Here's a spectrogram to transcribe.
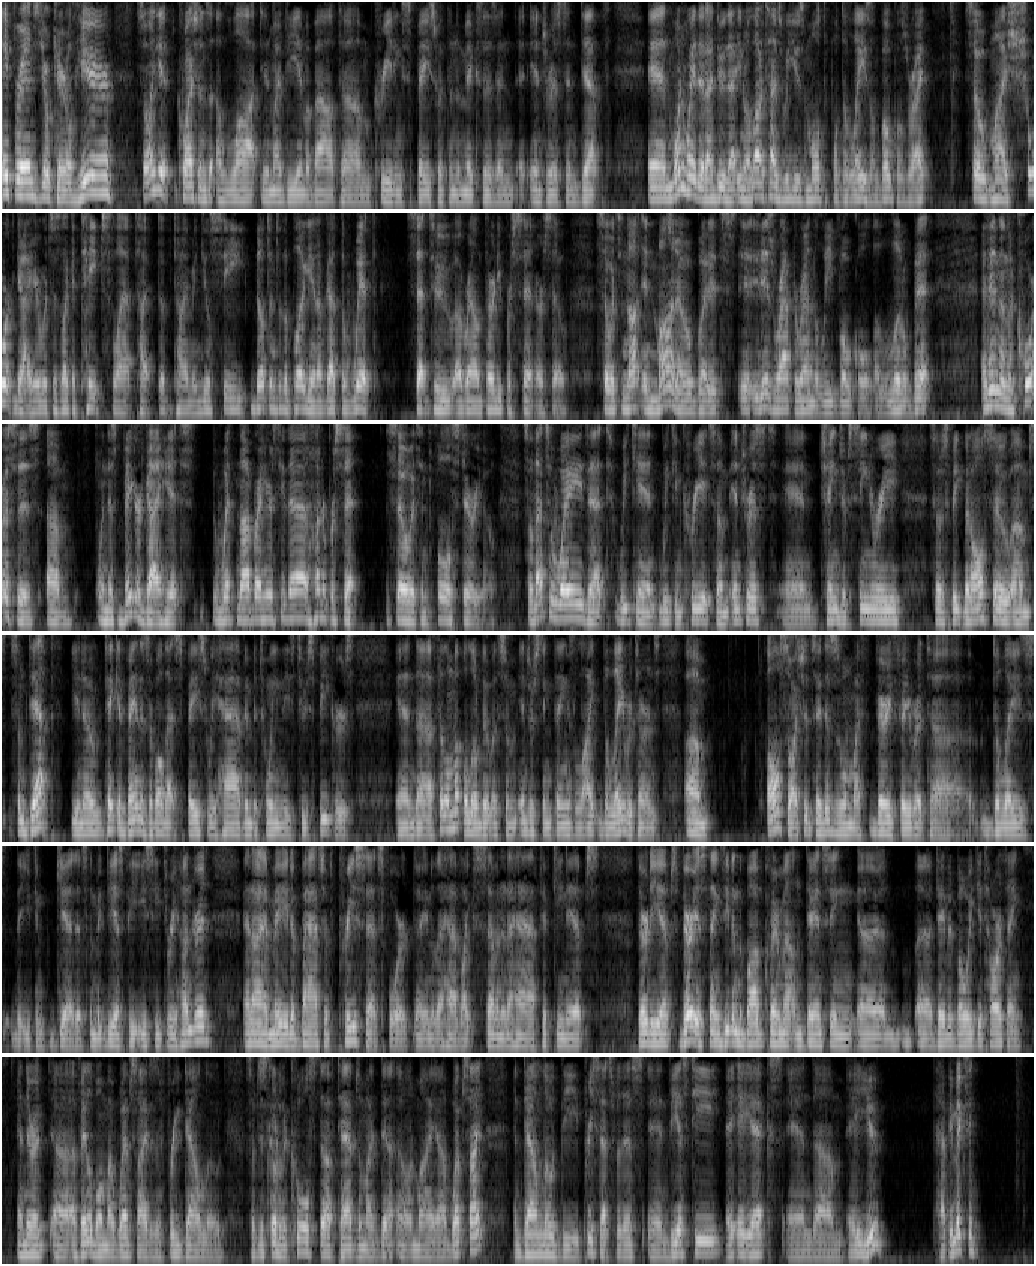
Hey friends, Joe Carrell here. So I get questions a lot in my DM about um, creating space within the mixes and interest and depth. And one way that I do that, you know, a lot of times we use multiple delays on vocals, right? So my short guy here, which is like a tape slap type of timing, you'll see built into the plugin, I've got the width set to around 30% or so. So it's not in mono, but it's it is wrapped around the lead vocal a little bit. And then in the choruses, um, when this bigger guy hits the width knob right here, see that? 100%. So it's in full stereo. So that's a way that we can we can create some interest and change of scenery, so to speak, but also um, some depth, you know, take advantage of all that space we have in between these two speakers and uh, fill them up a little bit with some interesting things like delay returns. Um, also, I should say this is one of my very favorite uh, delays that you can get. It's the McDSP EC300, and I have made a batch of presets for it. You know, they have like seven and a half, 15 IPS, 30 IPS, various things, even the Bob Clearmountain dancing uh, uh, David Bowie guitar thing. And they're uh, available on my website as a free download. So just go to the cool stuff tabs on my on my uh, website and download the presets for this in VST, AAX, and um, AU. Happy mixing.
